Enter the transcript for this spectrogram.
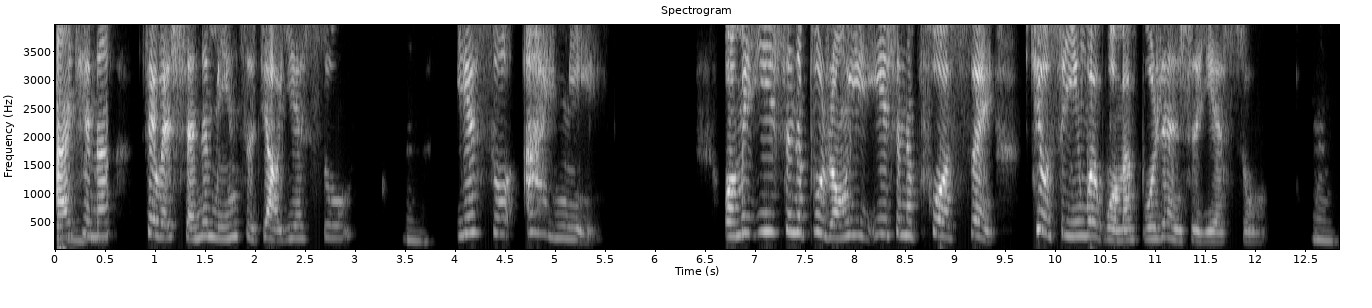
而且呢，嗯、这位神的名字叫耶稣。嗯，耶稣爱你。我们一生的不容易，一生的破碎。就是因为我们不认识耶稣，嗯，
